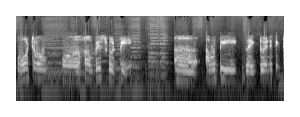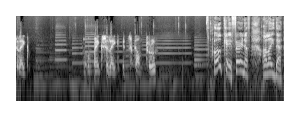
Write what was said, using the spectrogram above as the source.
whatever uh, her wish would be, uh, I would be like do anything to like make sure like it's come true. Okay, fair enough. I like that.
